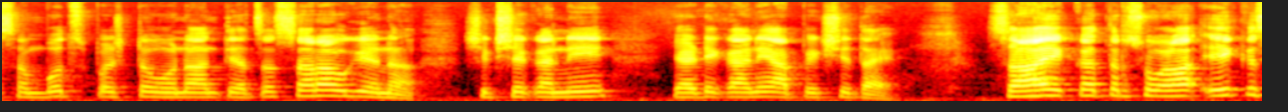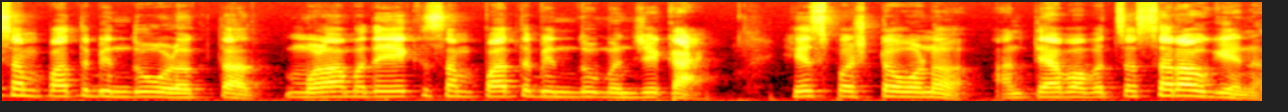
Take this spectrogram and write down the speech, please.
संबोध स्पष्ट होणं आणि त्याचा सराव घेणं शिक्षकांनी या ठिकाणी अपेक्षित आहे. सहा एकाहत्तर सोळा एक संपात बिंदू ओळखतात. मुळामध्ये एक संपात बिंदू म्हणजे काय? हे स्पष्ट होणं आणि त्याबाबतचा सराव घेणं.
